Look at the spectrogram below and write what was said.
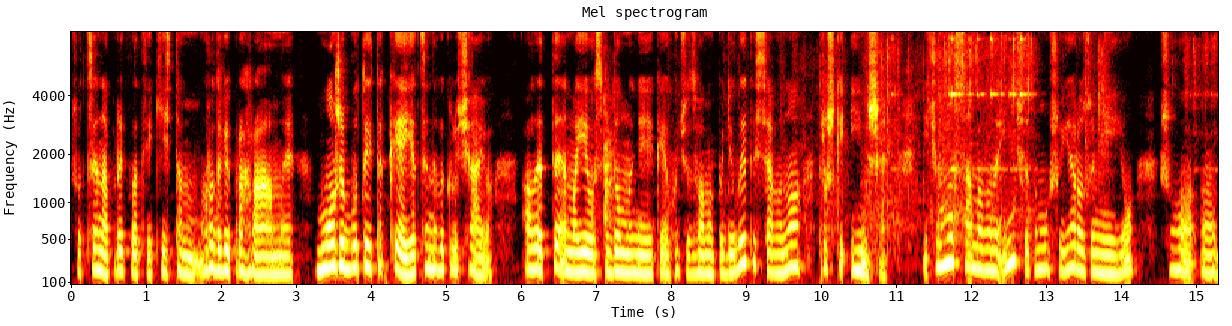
що це, наприклад, якісь там родові програми. Може бути і таке, я це не виключаю. Але те моє усвідомлення, яке я хочу з вами поділитися, воно трошки інше. І чому саме воно інше? Тому що я розумію, що е,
